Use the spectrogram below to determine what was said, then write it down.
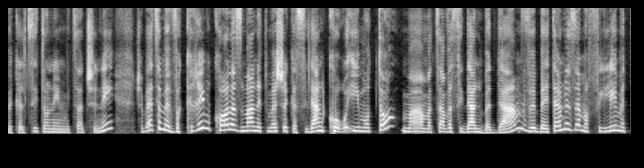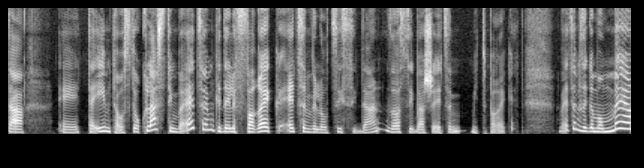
וקלציטונין מצד שני, שבעצם מבקרים כל הזמן את משק הסידן, קוראים אותו, מה מצב הסידן בדם, ובהתאם לזה מפעילים את תאים, את האוסטאוקלסטים בעצם, כדי לפרק עצם ולהוציא סידן, זו הסיבה שעצם מתפרקת. בעצם זה גם אומר,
